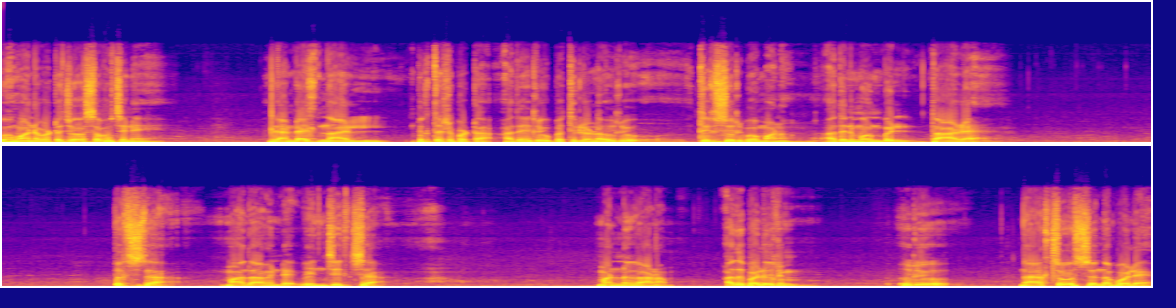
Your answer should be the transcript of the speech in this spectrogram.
ബഹുമാനപ്പെട്ട ജോസഫ് അച്ഛനെ രണ്ടായിരത്തി നാലിൽ പ്രത്യക്ഷപ്പെട്ട അതേ രൂപത്തിലുള്ള ഒരു തിരുസ്വരൂപമാണ്. അതിനു മുൻപിൽ താഴെ പ്രസിദ്ധ മാതാവിന്റെ വെഞ്ചിരിച്ച മണ്ണ് കാണാം. അത് പലരും ഒരു നേർച്ച വസ്തു എന്ന പോലെ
